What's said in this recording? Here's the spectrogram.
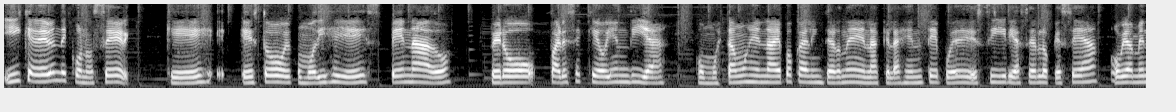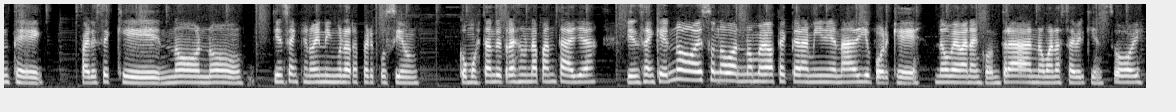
y que deben de conocer que esto, como dije, es penado, pero parece que hoy en día, como estamos en la época del Internet en la que la gente puede decir y hacer lo que sea, obviamente parece que no, no, piensan que no hay ninguna repercusión. Como están detrás de una pantalla, piensan que no, eso no, no me va a afectar a mí ni a nadie porque no me van a encontrar, no van a saber quién soy.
